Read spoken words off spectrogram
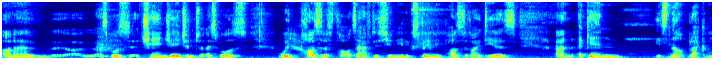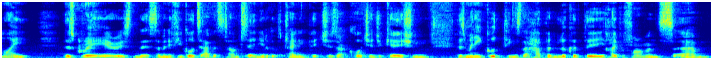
on a I suppose a change agent, I suppose, with positive thoughts. I have to assume he had extremely positive ideas. And again, it's not black and white. There's grey areas in this. I mean, if you go to Abbottstown today and you look at the training pitches, our coach education, there's many good things that happen. Look at the high performance um,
